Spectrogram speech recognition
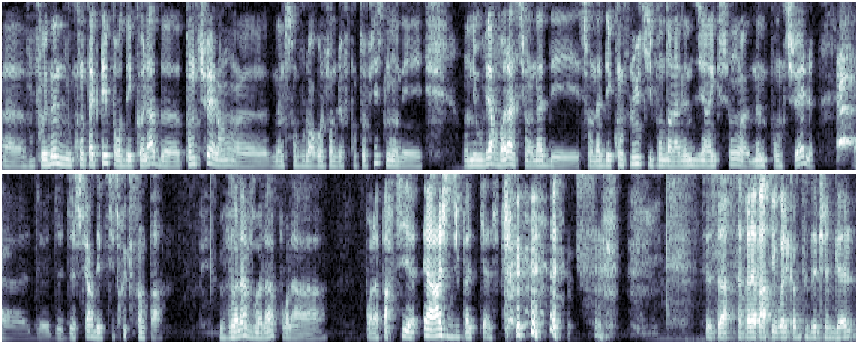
euh, vous pouvez même nous contacter pour des collabs euh, ponctuels, hein, euh, même sans vouloir rejoindre le front office. Nous, on est, on est ouvert, voilà, si on a des, si on a des contenus qui vont dans la même direction, euh, même ponctuels, euh, de, de, de, se faire des petits trucs sympas. Voilà, voilà pour la, pour la partie RH du podcast. C'est ça. Après la partie Welcome to the Jungle.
